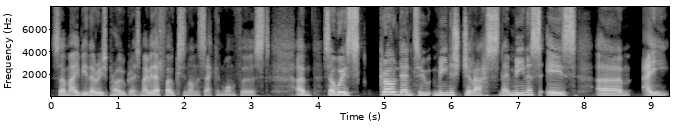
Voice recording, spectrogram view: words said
so maybe there is progress. Maybe they're focusing on the second one first. Um, so we're going down to Minas Gerais. Now, Minas is um, a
